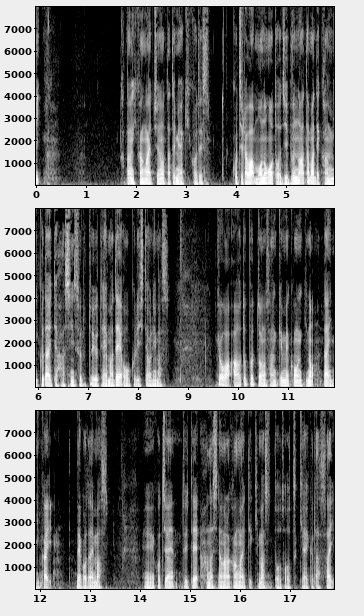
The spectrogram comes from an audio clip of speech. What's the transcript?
い。肩書き考え中の立宮紀子です。こちらは物事を自分の頭で噛み砕いて発信するというテーマでお送りしております。今日はアウトプットの3球目攻撃の第2回でございます。えーこちらについて話しながら考えていきます。どうぞお付き合いください。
